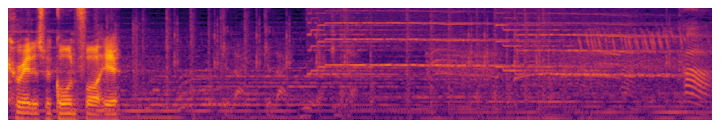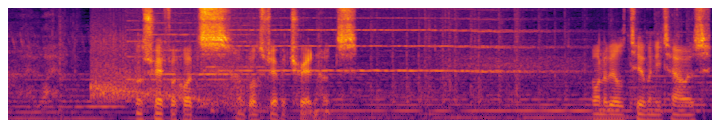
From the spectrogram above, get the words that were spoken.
creators were going for here. Go straight for huts. I'm going straight for trading huts. Don't want to build too many towers.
